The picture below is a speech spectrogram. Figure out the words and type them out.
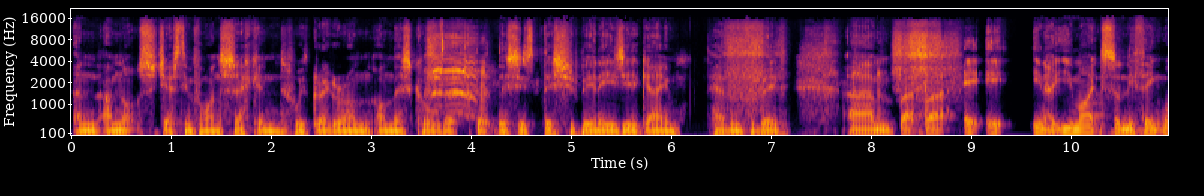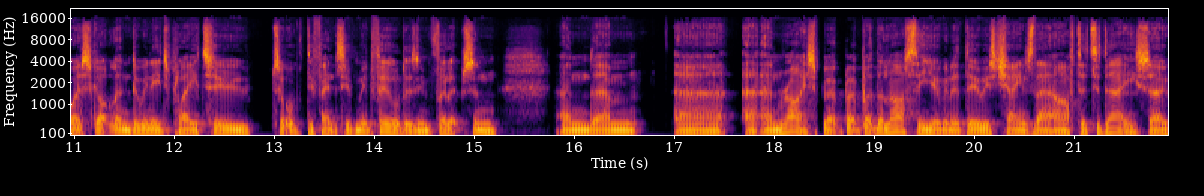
and I'm not suggesting for one second with Gregor on on this call that, that this is this should be an easier game. Heaven forbid. Um, but but it, it, you know you might suddenly think, well, Scotland, do we need to play two sort of defensive midfielders in Phillips and and um, uh, and Rice. But but but the last thing you're going to do is change that after today. So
